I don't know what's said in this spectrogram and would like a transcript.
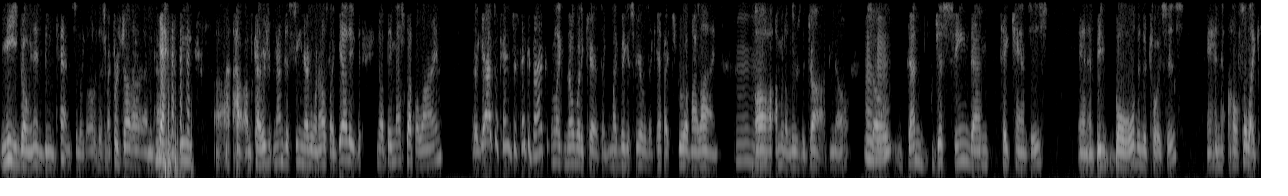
me going in being tense and like oh this is my first job I mean how Yeah. am I gonna be? Uh, how, I'm kind of and I'm just seeing everyone else like yeah they you know if they messed up a line like yeah it's okay just take it back I'm like nobody cares like my biggest fear was like if I screw up my line Mhm. oh I'm gonna lose the job you know so Mhm. them just seeing them take chances and, and be bold in their choices and also like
